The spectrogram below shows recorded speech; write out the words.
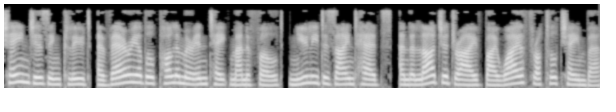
Changes include, a variable polymer intake manifold, newly designed heads, and a larger drive-by-wire throttle chamber.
